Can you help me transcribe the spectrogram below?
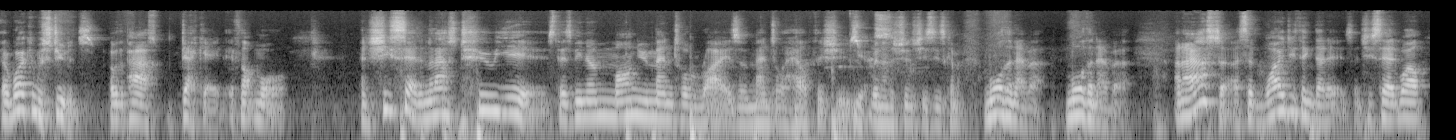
uh, working with students over the past decade, if not more. And she said in the last two years, there's been a monumental rise of mental health issues Yes. within the students she sees coming, more than ever, more than ever. And I asked her, I said, why do you think that is? And she said, well,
